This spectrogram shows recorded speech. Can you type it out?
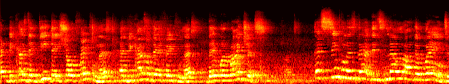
And because they did, they showed faithfulness. And because of their faithfulness, they were righteous. As simple as that. There's no other way to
